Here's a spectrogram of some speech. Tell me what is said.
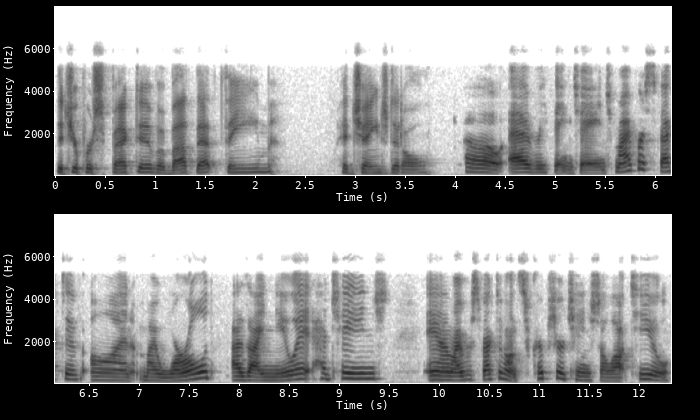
that your perspective about that theme had changed at all? Oh, everything changed. My perspective on my world as I knew it had changed, and my perspective on scripture changed a lot too.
